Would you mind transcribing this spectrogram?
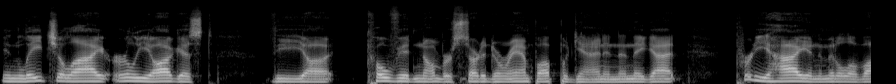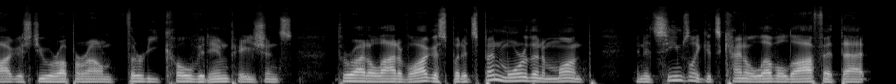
in late July, early August, the uh, COVID numbers started to ramp up again, and then they got pretty high in the middle of August. You were up around 30 COVID inpatients throughout a lot of August, but it's been more than a month, and it seems like it's kind of leveled off at that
